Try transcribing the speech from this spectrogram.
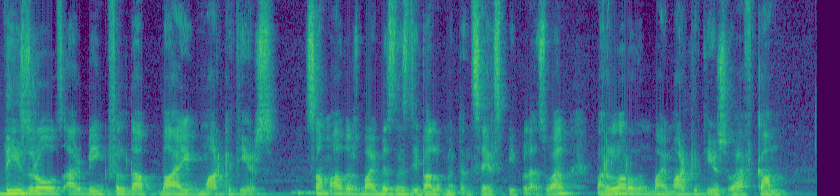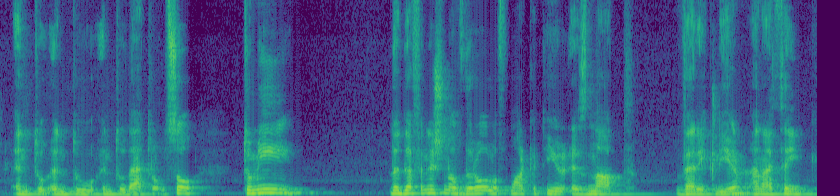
these roles are being filled up by marketeers. Some others by business development and salespeople as well, but a lot of them by marketeers who have come into into into that role. So, to me, the definition of the role of marketeer is not very clear, and I think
